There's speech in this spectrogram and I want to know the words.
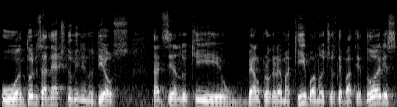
O Antônio Zanetti do Menino Deus está dizendo que um belo programa aqui, boa noite aos debatedores.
